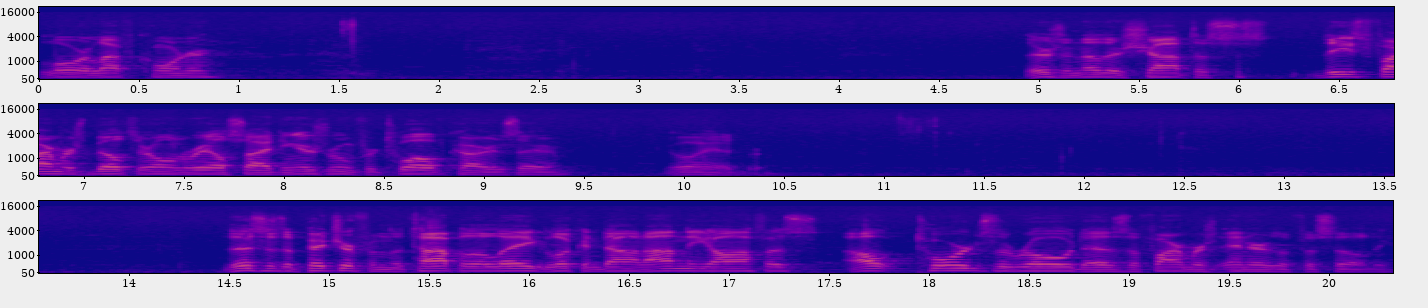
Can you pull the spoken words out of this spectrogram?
lower left corner. There's another shot. These farmers built their own rail siding. There's room for 12 cars there. Go ahead, bro. This is a picture from the top of the leg, looking down on the office, out towards the road as the farmers enter the facility.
